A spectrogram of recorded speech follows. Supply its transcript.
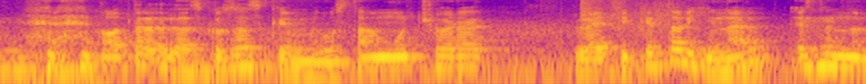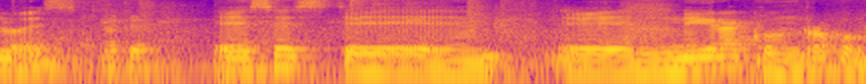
Otra de las cosas que me gustaba mucho era la etiqueta original. Esta no lo es. Es este eh, negra con rojo.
